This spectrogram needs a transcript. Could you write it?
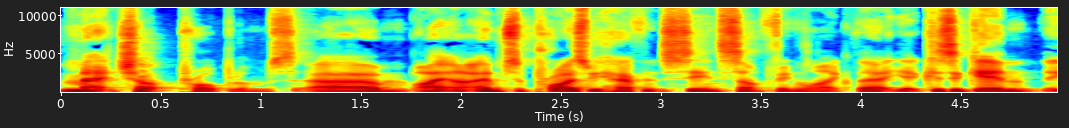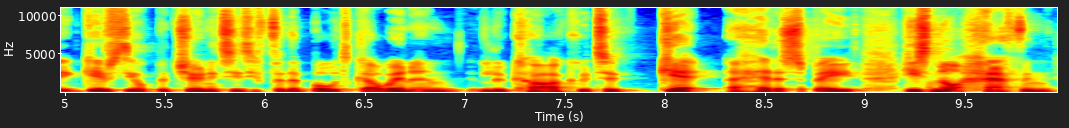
matchup problems. Um, I, I'm surprised we haven't seen something like that yet. Because again, it gives the opportunity for the ball to go in and Lukaku to get ahead of speed. He's not having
